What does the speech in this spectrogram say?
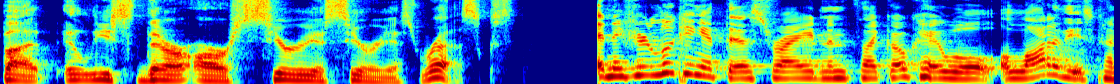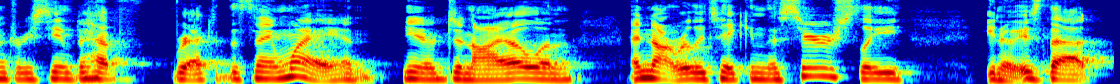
but at least there are serious, serious risks. And if you're looking at this, right, and it's like, okay, well, a lot of these countries seem to have reacted the same way, and you know, denial and and not really taking this seriously you know, is that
